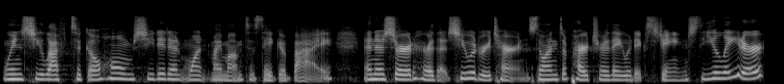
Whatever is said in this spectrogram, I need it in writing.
When she left to go home, she didn't want my mom to say goodbye and assured her that she would return. So on departure, they would exchange, see you later.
